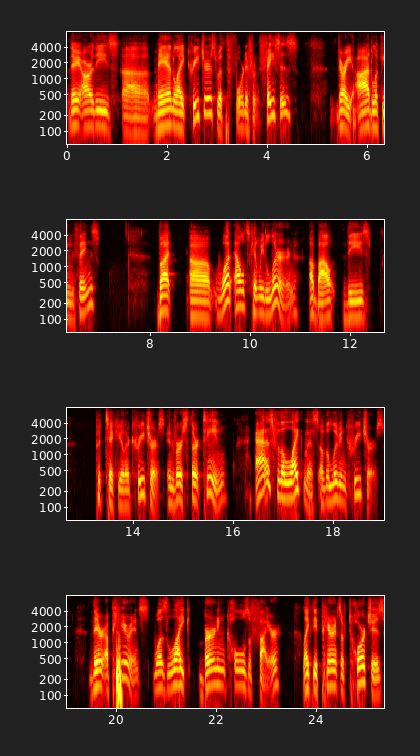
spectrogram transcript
they are these uh, man-like creatures with four different faces, very odd-looking things. But uh, what else can we learn about these particular creatures? In verse 13, as for the likeness of the living creatures, their appearance was like burning coals of fire, like the appearance of torches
